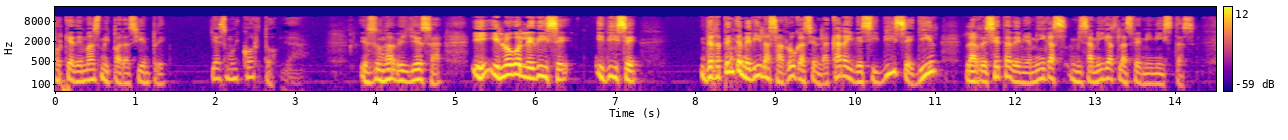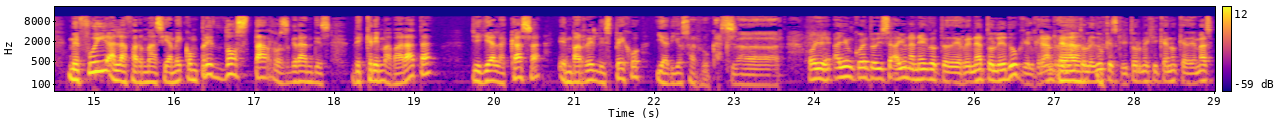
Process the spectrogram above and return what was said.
porque además mi para siempre ya es muy corto. Es una belleza. Y, y luego le dice, y dice, de repente me vi las arrugas en la cara y decidí seguir la receta de mi amigas, mis amigas las feministas. Me fui a la farmacia, me compré dos tarros grandes de crema barata, llegué a la casa, embarré el espejo y adiós arrugas. Claro. Oye, hay un cuento, dice, hay una anécdota de Renato Leduc, el gran Renato Ah. Leduc, escritor mexicano, que además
